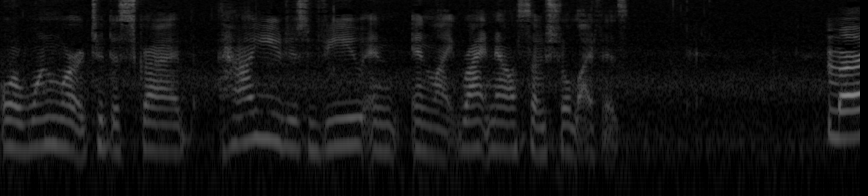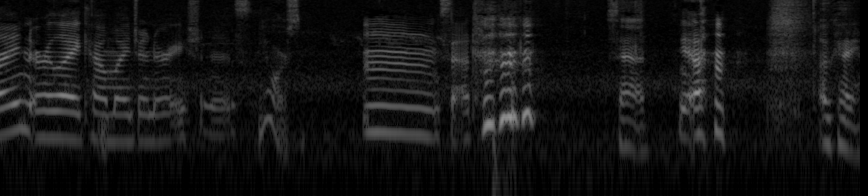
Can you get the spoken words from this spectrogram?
or one word to describe how you just view and, and like right now social life is. mine or like how my generation is. Yours. Mm, sad. Sad. yeah. Okay.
